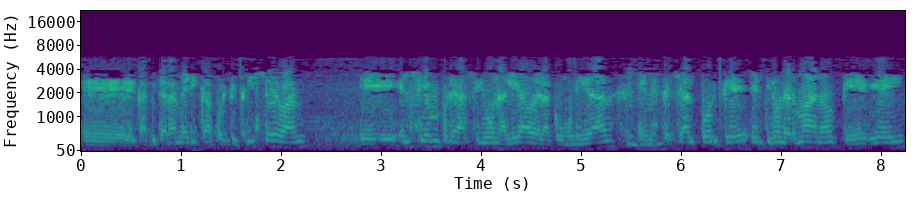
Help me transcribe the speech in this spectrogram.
eh, el Capitán América porque Chris Evans eh, él siempre ha sido un aliado de la comunidad, en especial porque él tiene un hermano que es gay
